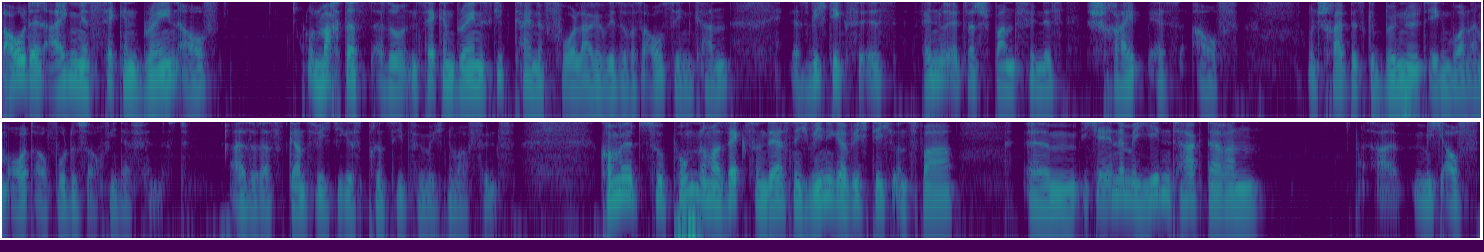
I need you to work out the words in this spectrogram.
bau dein eigenes Second Brain auf und mach das, also ein Second Brain, es gibt keine Vorlage, wie sowas aussehen kann. Das Wichtigste ist, wenn du etwas spannend findest, schreib es auf. Und schreib es gebündelt irgendwo an einem Ort auf, wo du es auch wiederfindest. Also das ist ein ganz wichtiges Prinzip für mich Nummer 5. Kommen wir zu Punkt Nummer 6 und der ist nicht weniger wichtig und zwar, ähm, ich erinnere mich jeden Tag daran, äh, mich auf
